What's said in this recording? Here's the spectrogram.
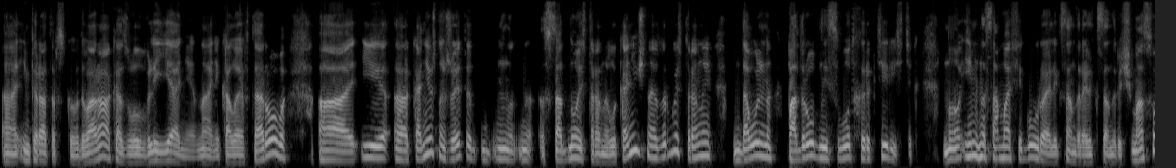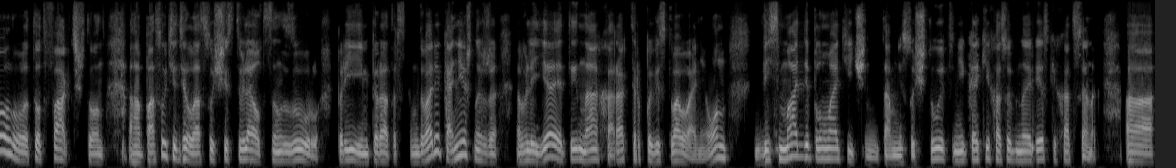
а, императорского двора, оказывал влияние на Николая II. А, и, а, конечно же, это с одной стороны лаконично, а с другой стороны довольно подробный свод характеристик. Но именно сама фигура Александра Александровича Масолова, тот факт, что он, по сути дела, осуществлял цензуру при императорском дворе, дворе, конечно же, влияет и на характер повествования. Он весьма дипломатичен, там не существует никаких особенно резких оценок. А,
